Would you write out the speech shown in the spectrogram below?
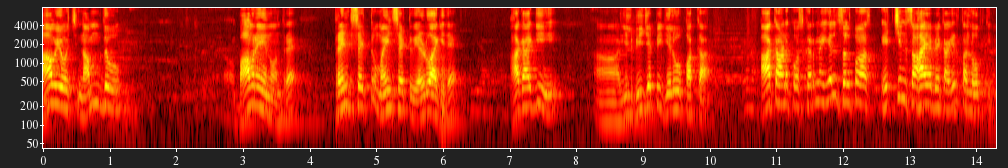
ನಾವು ಯೋಚ ನಮ್ಮದು ಭಾವನೆ ಏನು ಅಂದರೆ ಟ್ರೆಂಡ್ ಸೆಟ್ಟು ಮೈಂಡ್ ಸೆಟ್ಟು ಎರಡೂ ಆಗಿದೆ. ಹಾಗಾಗಿ ಇಲ್ಲಿ ಬಿ ಜೆ ಪಿ ಗೆಲುವು ಪಕ್ಕ. ಆ ಕಾರಣಕ್ಕೋಸ್ಕರನೇ ಎಲ್ಲಿ ಸ್ವಲ್ಪ ಹೆಚ್ಚಿನ ಸಹಾಯ ಬೇಕಾಗಿರುತ್ತೆ ಅಲ್ಲಿ ಹೋಗ್ತೀವಿ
